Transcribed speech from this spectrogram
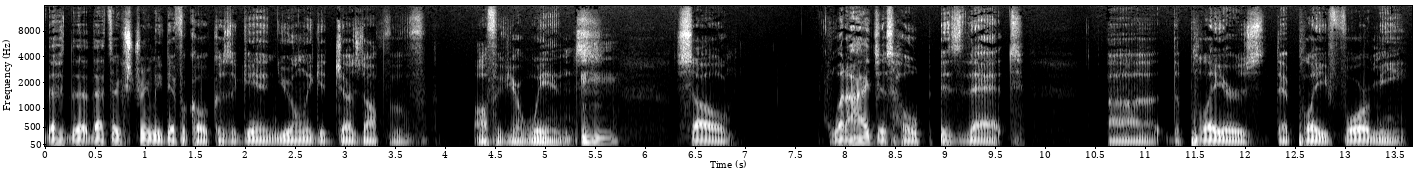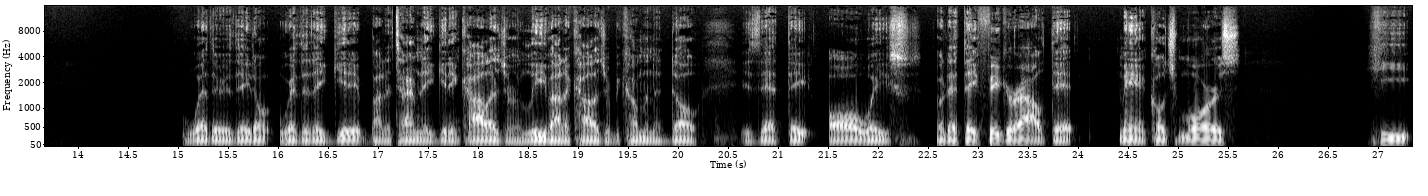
that, that's extremely difficult because again you only get judged off of off of your wins mm-hmm. So, what I just hope is that uh, the players that play for me, whether they don't, whether they get it by the time they get in college or leave out of college or become an adult, is that they always or that they figure out that man, Coach Morris, he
